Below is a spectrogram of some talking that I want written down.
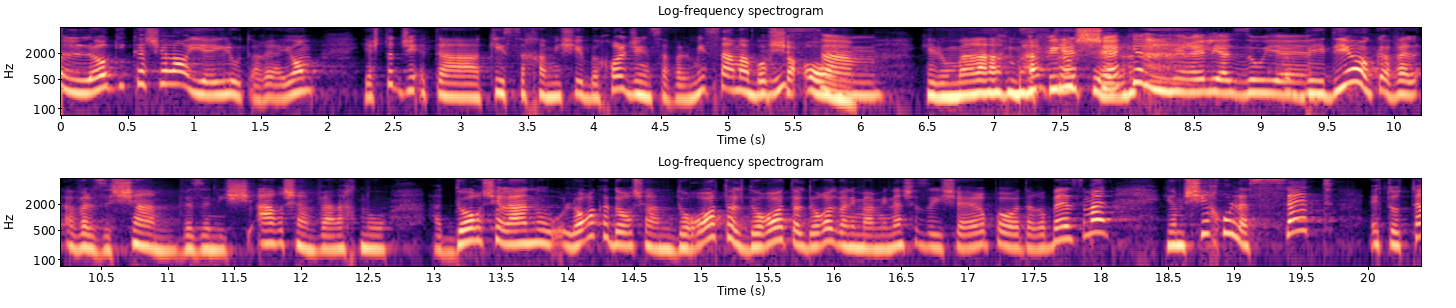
הלוגיקה שלו היא יעילות. הרי היום יש את, הג'י, את הכיס החמישי בכל ג'ינס, אבל מי שמה בו מי שעון? שם? כאילו, מה, מה הקשר? אפילו שקל נראה לי הזוי. אה. בדיוק, אבל, אבל זה שם, וזה נשאר שם, ואנחנו, הדור שלנו, לא רק הדור שלנו, דורות על דורות על דורות, ואני מאמינה שזה יישאר פה עוד הרבה זמן, ימשיכו לשאת את אותה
